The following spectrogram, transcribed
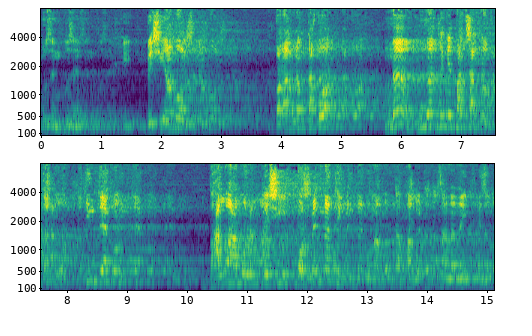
বুঝেন বুঝেন। বেশি আমল করার নাম তাকওয়া? না, গুনাহ থেকে বাঁচার নাম তাকওয়া কিন্তু এখন ভালো আমল বেশি করবেন না ঠিক, কিন্তু কোন আমলটা ভালো, এটা তো জানা নাই। এজন্য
